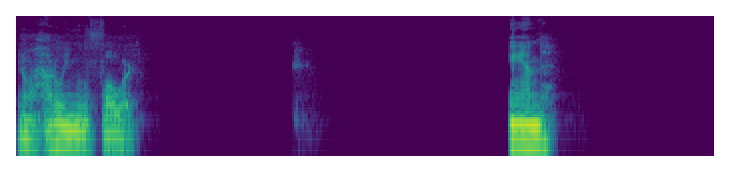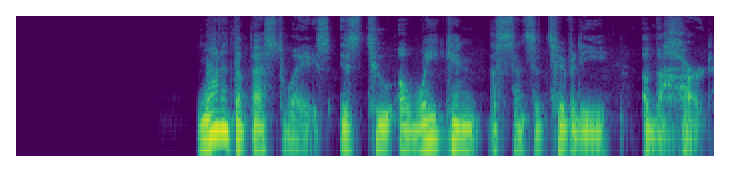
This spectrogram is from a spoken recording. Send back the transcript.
You know, how do we move forward? And one of the best ways is to awaken the sensitivity of the heart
